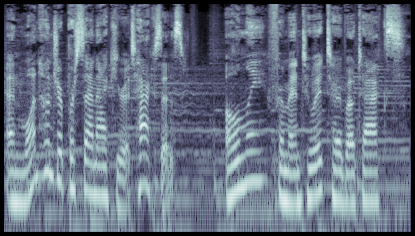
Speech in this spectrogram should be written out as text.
and 100% accurate taxes only from Intuit TurboTax.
